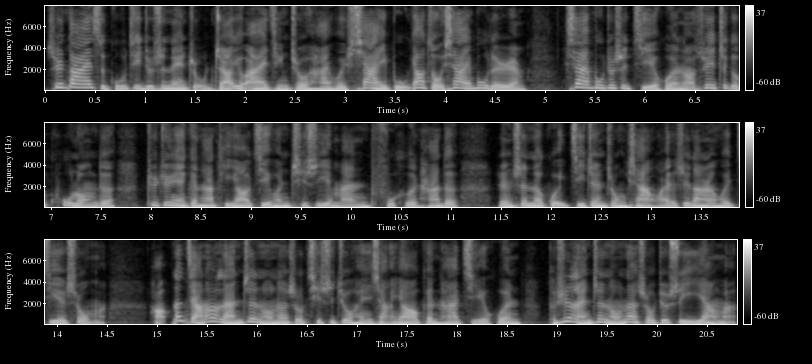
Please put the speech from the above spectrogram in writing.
所以大 S 估计就是那种，只要有爱情之后，他还会下一步要走下一步的人。下一步就是结婚了，所以这个库龙的具俊曄跟他提要结婚，其实也蛮符合他的人生的轨迹，正中下怀的，所以当然会接受嘛。好，那讲到蓝正龙那时候，其实就很想要跟他结婚，可是蓝正龙那时候就是一样嘛，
